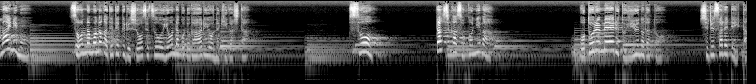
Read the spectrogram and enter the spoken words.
前にもそんなものが出てくる小説を読んだことがあるような気がした。そう。確かそこにはボトルメールというのだと記されていた。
